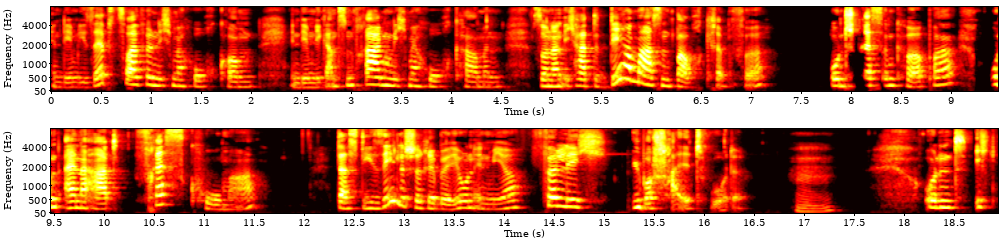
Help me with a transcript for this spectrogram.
in dem die Selbstzweifel nicht mehr hochkommen, in dem die ganzen Fragen nicht mehr hochkamen, sondern ich hatte dermaßen Bauchkrämpfe und Stress im Körper und eine Art Fresskoma, dass die seelische Rebellion in mir völlig überschallt wurde. Mhm. Und ich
